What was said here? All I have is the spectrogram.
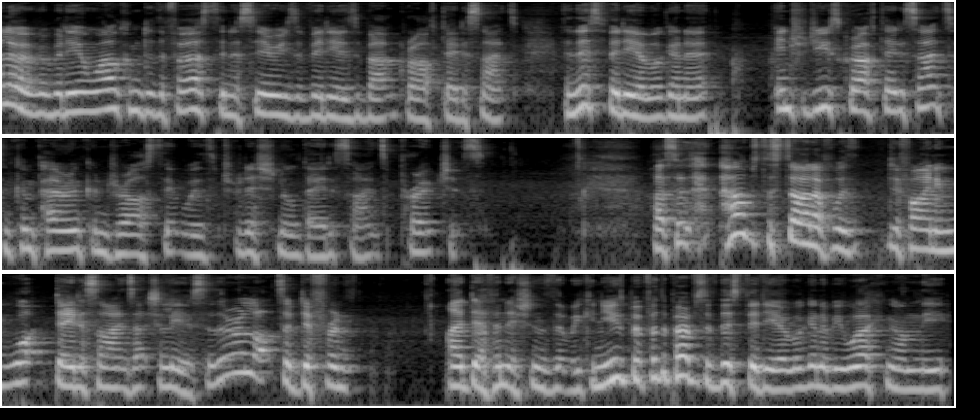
Hello everybody and welcome to the first in a series of videos about graph data science. In this video we're going to introduce graph data science and compare and contrast it with traditional data science approaches. Uh, so it helps to start off with defining what data science actually is. So there are lots of different uh, definitions that we can use but for the purpose of this video we're going to be working on the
